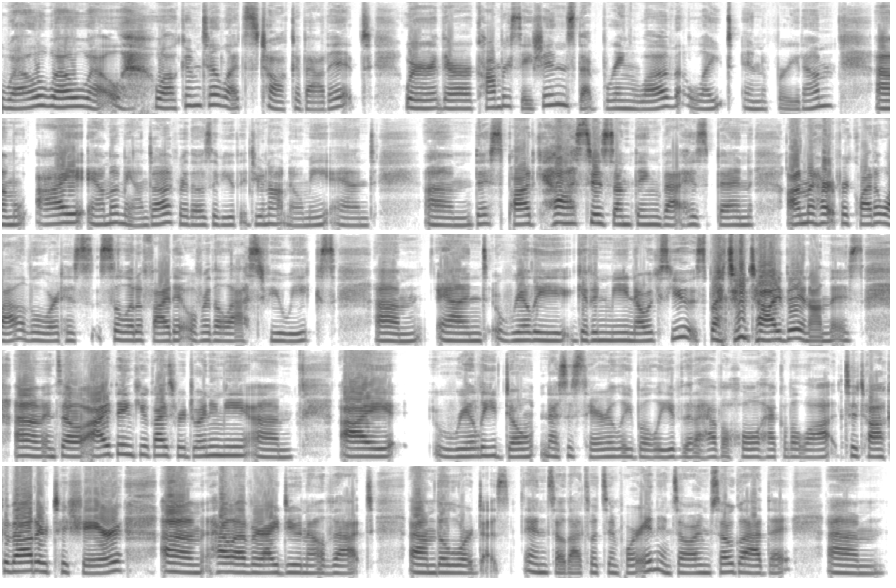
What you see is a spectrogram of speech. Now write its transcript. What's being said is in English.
Well, well, well, welcome to Let's Talk About It, where there are conversations that bring love, light, and freedom. Um, I am Amanda, for those of you that do not know me, and um, this podcast is something that has been on my heart for quite a while. The Lord has solidified it over the last few weeks um, and really given me no excuse but to dive in on this. Um, and so I thank you guys for joining me. Um, I really don't necessarily believe that I have a whole heck of a lot to talk about or to share. Um, however, I do know that um, the Lord does. And so that's what's important. And so I'm so glad that um,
